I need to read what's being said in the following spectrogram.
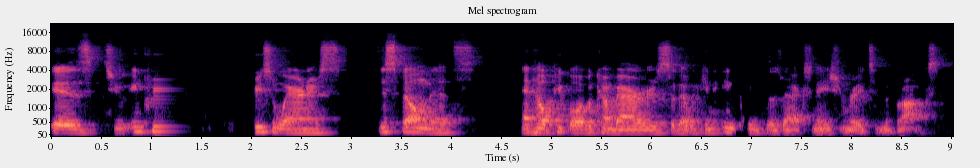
is to increase awareness, dispel myths, and help people overcome barriers so that we can increase those vaccination rates in the Bronx.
